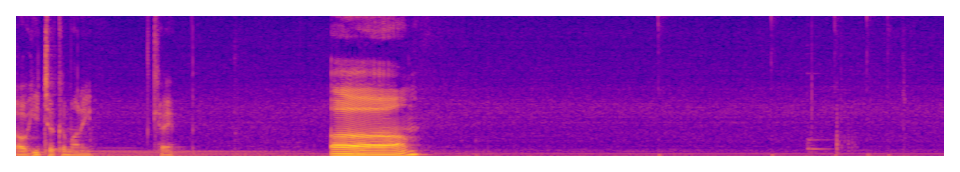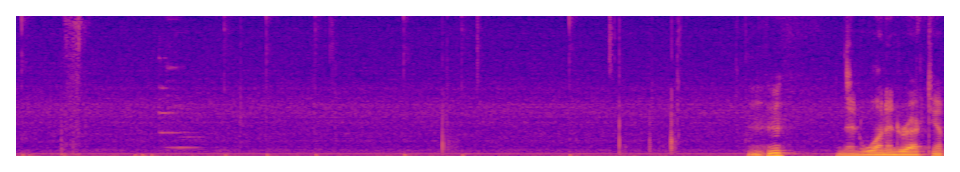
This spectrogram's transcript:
Oh, he took a money. Okay. Um. Mm-hmm. And then one indirect, yep.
